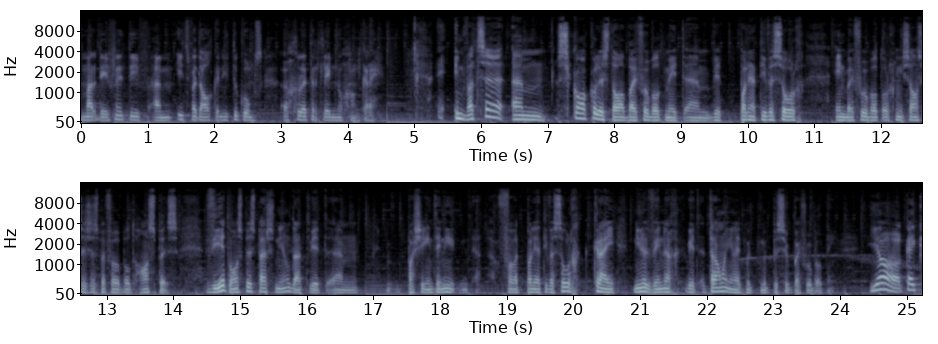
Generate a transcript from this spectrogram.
maar definitief ehm um, iets wat dalk in die toekoms 'n groter klem nog gaan kry. En watse ehm um, skakel is daar byvoorbeeld met ehm um, weet palliatiewe sorg en byvoorbeeld organisasies soos byvoorbeeld hospice weet hospice personeel dat weet ehm um, pasiënte nie van wat palliatiewe sorg kry nie noodwendig weet 'n trauma eenheid moet moet besoek byvoorbeeld nie. Ja, kyk,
